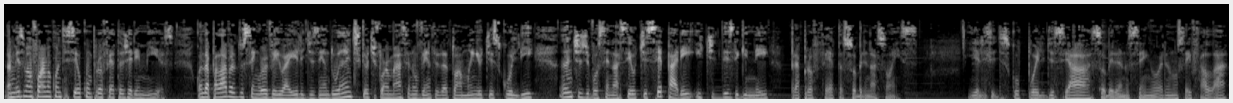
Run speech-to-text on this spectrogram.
Da mesma forma aconteceu com o profeta Jeremias, quando a palavra do Senhor veio a ele dizendo, antes que eu te formasse no ventre da tua mãe, eu te escolhi, antes de você nascer, eu te separei e te designei para profeta sobre nações. E ele se desculpou, ele disse, ah, soberano Senhor, eu não sei falar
